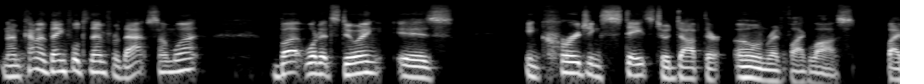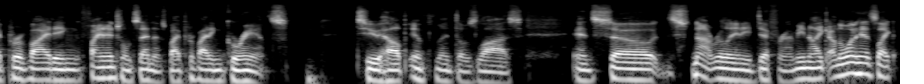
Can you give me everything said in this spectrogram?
and I'm kind of thankful to them for that somewhat. But what it's doing is encouraging states to adopt their own red flag laws by providing financial incentives, by providing grants to help implement those laws. And so it's not really any different. I mean, like on the one hand, it's like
